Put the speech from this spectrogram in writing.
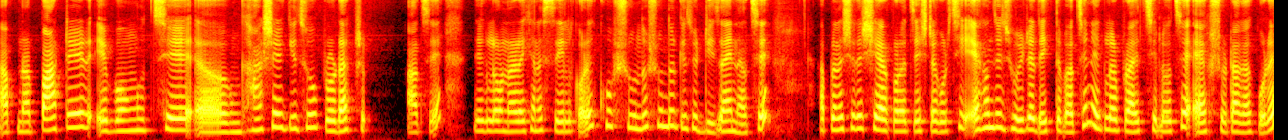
আপনার পাটের এবং হচ্ছে ঘাসের কিছু প্রোডাক্ট আছে, যেগুলো ওনারা এখানে সেল করে। খুব সুন্দর সুন্দর কিছু ডিজাইন আছে। আপনাদের সাথে শেয়ার করার চেষ্টা করছি। এখন যে ঝুড়িটা দেখতে পাচ্ছেন, এগুলোর প্রাইস ছিল হচ্ছে একশো টাকা করে।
